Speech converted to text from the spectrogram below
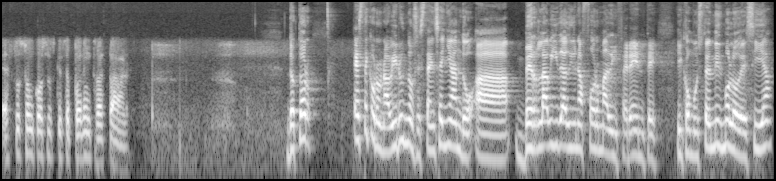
estas son cosas que se pueden tratar. Doctor este coronavirus nos está enseñando a ver la vida de una forma diferente. Y como usted mismo lo decía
